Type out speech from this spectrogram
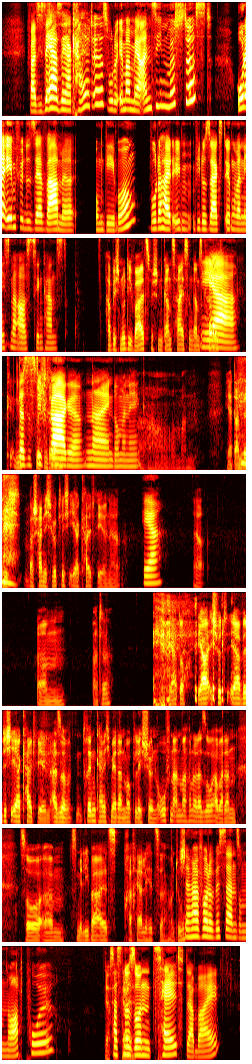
quasi sehr, sehr kalt ist, wo du immer mehr anziehen müsstest? Oder eben für eine sehr warme Umgebung, wo du halt eben, wie du sagst, irgendwann nichts mehr ausziehen kannst? Habe ich nur die Wahl zwischen ganz heiß und ganz kalt? Ja, das ist die Frage. Nein, Dominik. Oh Mann. Ja, dann will ich wahrscheinlich wirklich eher kalt wählen, ja. Ja. Ja. Ähm, warte. Ja, doch. Ja, ich würde, ja, würde ich eher kalt wählen. Also drin kann ich mir dann wirklich schön einen Ofen anmachen oder so, aber dann so ähm, ist mir lieber als brachiale Hitze. Und du? Stell dir mal vor, du bist da an so einem Nordpol. Ja, hast nur so ein Zelt dabei.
